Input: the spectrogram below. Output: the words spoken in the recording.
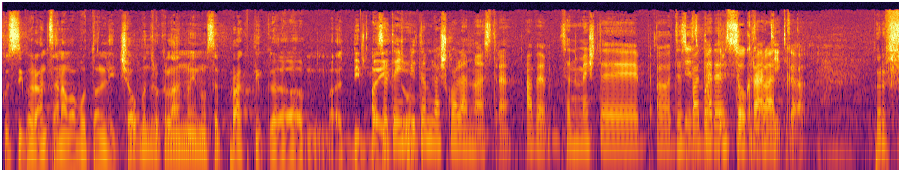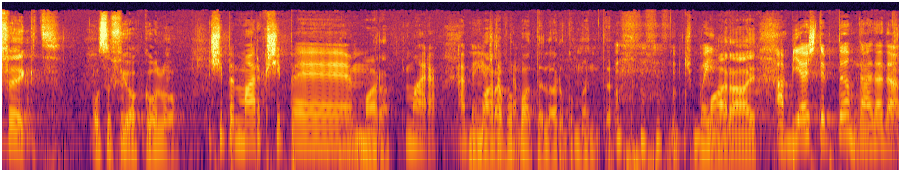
cu siguranță n-am avut în liceu, pentru că la noi nu se practică uh, debate-ul. O să te invităm la școala noastră. Avem. Se numește uh, dezbatere, Dezbatere socratică. socratică. Perfect! O să fiu acolo. Și pe Marc și pe Mara. Mara. Abia Mara vă așteptăm. bate la argumente. Deci Păi- Mara, Abia așteptăm. Da, da, da.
